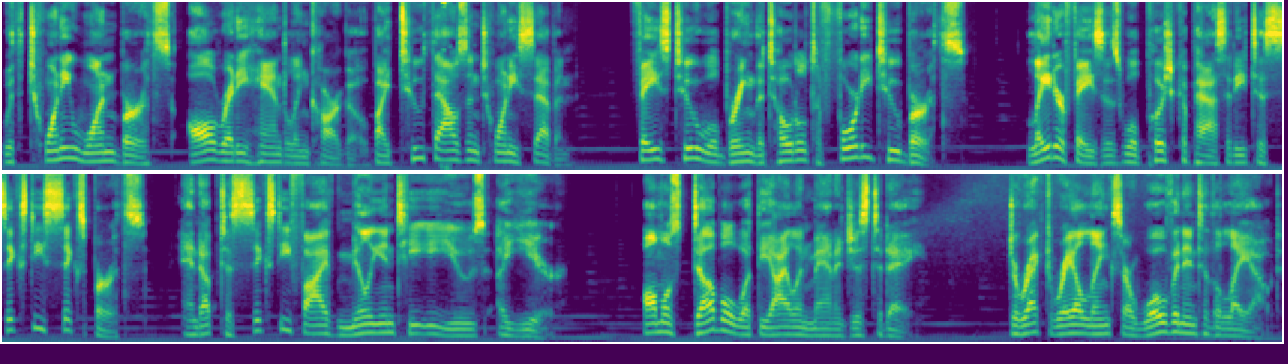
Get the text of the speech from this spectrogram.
with 21 berths already handling cargo, by 2027, Phase 2 will bring the total to 42 berths, Later phases will push capacity to 66 berths and up to 65 million TEUs a year, almost double what the island manages today. Direct rail links are woven into the layout,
